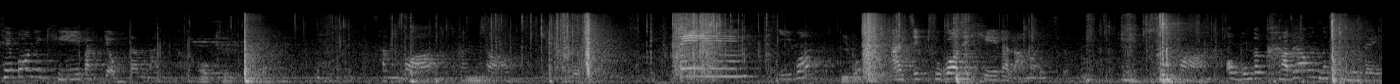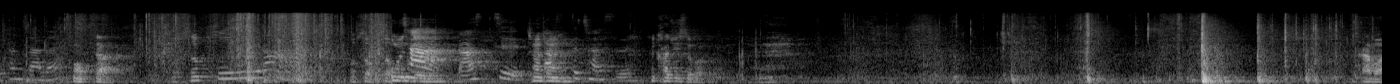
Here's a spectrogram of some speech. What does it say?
세 번이 기회밖에 없단 말이야. 오케이. 3번 당첨. 땡! 2번? 2번. 아직 두 번의 기회가 남아있어. 2번. 어, 뭔가 가벼운 느낌인데, 이 상자는? 없다. 없어? 길이랑. 없어 없어. 자, last. 천천히. last chance. 가지고 있어봐. 가봐.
